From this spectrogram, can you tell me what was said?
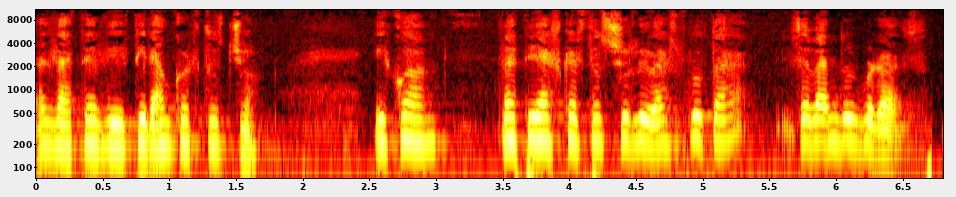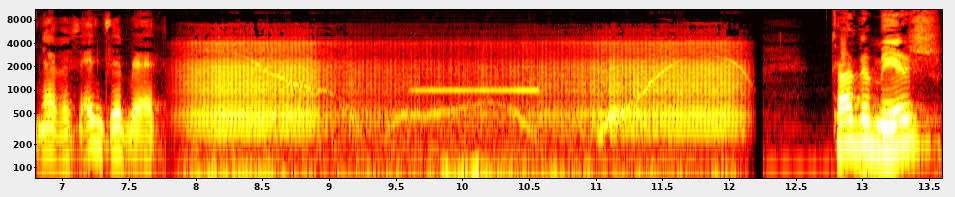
es va dir tirar un cartutxo. I quan va tirar els cartutxos li va explotar i se van dur braç. Anava sense braç. Cada mes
